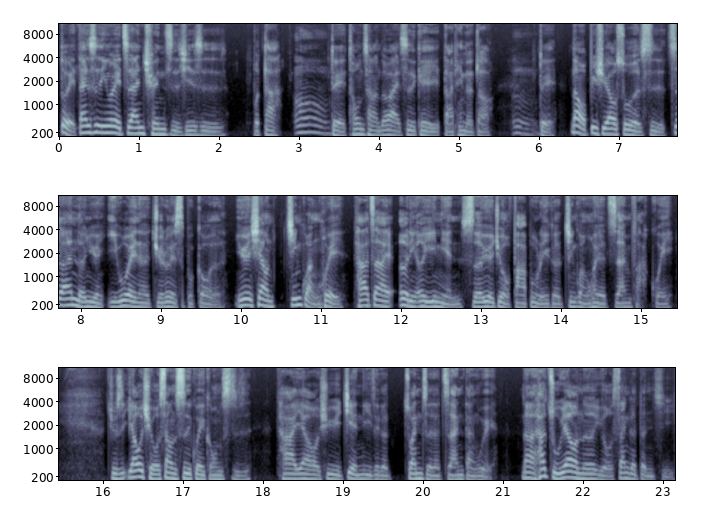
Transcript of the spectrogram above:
对，但是因为治安圈子其实不大哦，对，通常都还是可以打听得到。嗯，对。那我必须要说的是，治安人员一位呢，绝对是不够的。因为像金管会，他在二零二一年十二月就有发布了一个金管会的治安法规，就是要求上市贵公司，他要去建立这个专责的治安单位。那它主要呢有三个等级。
